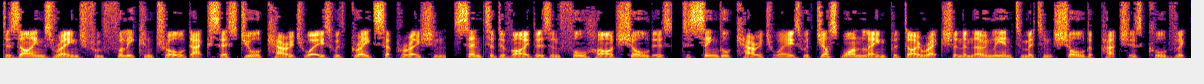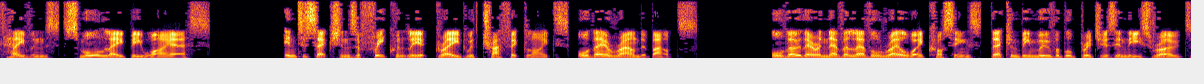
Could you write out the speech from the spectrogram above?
Designs range from fully controlled access dual carriageways with grade separation, center dividers and full hard shoulders, to single carriageways with just one lane per direction and only intermittent shoulder patches called vluchthavens small lay BYS. Intersections are frequently at grade with traffic lights, or they are roundabouts. Although there are never level railway crossings, there can be movable bridges in these roads.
